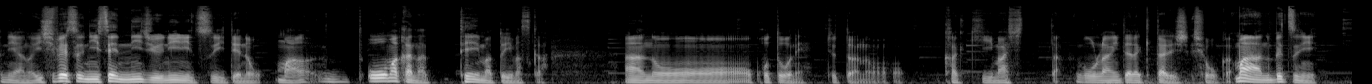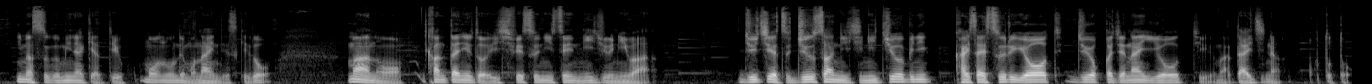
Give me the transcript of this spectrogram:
にあの石フェス2022についてのまあ大まかなテーマといいますかあのーことをねちょっとあの書きました。ご覧いただけたでしょうか。まああの別に今すぐ見なきゃっていうものでもないんですけどまああの簡単に言うと石フェス2022は11月13日日曜日に開催するよ14日じゃないよっていう、まあ、大事なことと。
